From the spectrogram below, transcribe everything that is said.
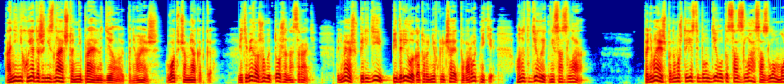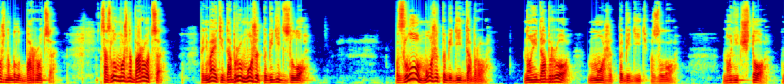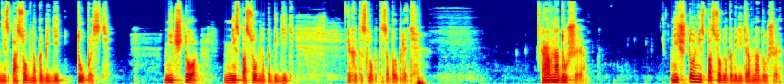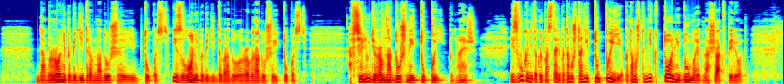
Они нихуя даже не знают, что они неправильно делают, понимаешь? Вот в чем мякотка. И тебе должно быть тоже насрать. Понимаешь, впереди педрила, который не включает поворотники, он это делает не со зла. Понимаешь, потому что если бы он делал это со зла, со злом можно было бороться. Со злом можно бороться. Понимаете, добро может победить зло. Зло может победить добро. Но и добро может победить зло. Но ничто не способно победить тупость. Ничто не способна победить... Как это слово-то забыл, блядь? Равнодушие. Ничто не способно победить равнодушие. Добро не победит равнодушие и тупость. И зло не победит доброду, равнодушие и тупость. А все люди равнодушные и тупые, понимаешь? И звук они такой поставили, потому что они тупые, потому что никто не думает на шаг вперед.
